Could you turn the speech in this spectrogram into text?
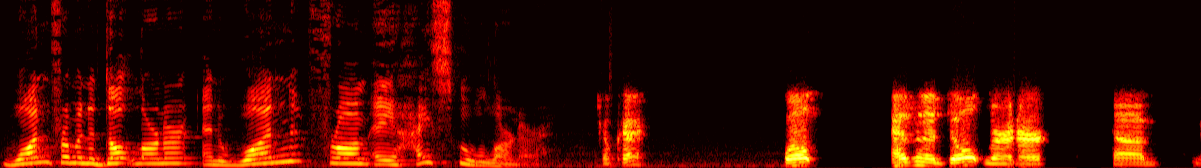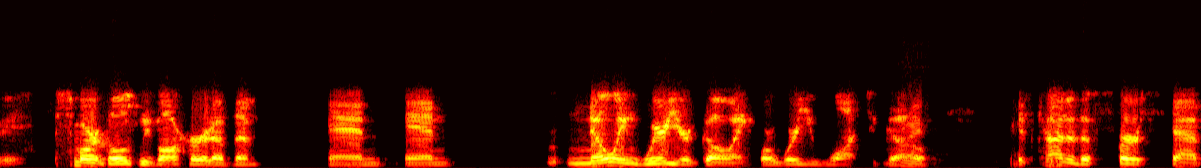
one from an adult learner and one from a high school learner Okay. Well, as an adult learner, um, SMART goals, we've all heard of them, and and knowing where you're going or where you want to go right. is kind of the first step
